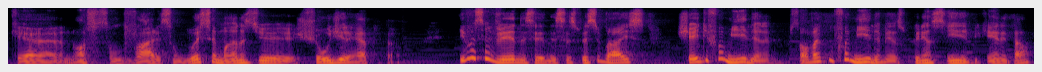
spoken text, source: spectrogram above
que é, nossa, são várias, são duas semanas de show direto e tal. E você vê nesse, nesses festivais cheio de família, né? O pessoal vai com família mesmo, criancinha pequena e tal.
